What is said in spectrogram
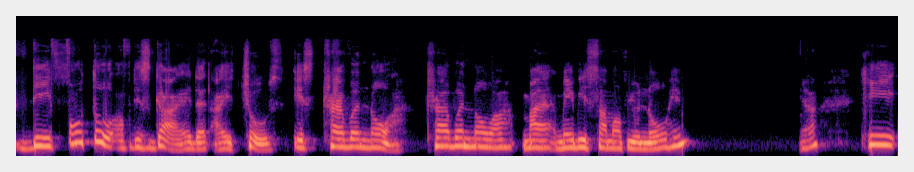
The photo of this guy that i chose is trevor noah trevor noah my, maybe some of you know him. Yeah. He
